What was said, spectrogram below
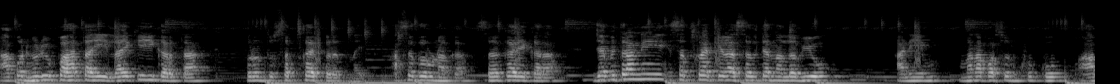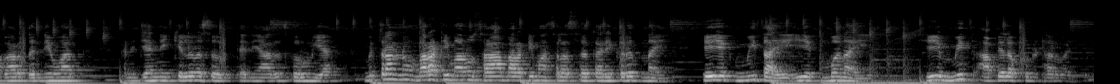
आपण व्हिडिओ पाहताही लाईकही करता परंतु सबस्क्राईब करत नाहीत. असं करू नका. सहकार्य करा. ज्या मित्रांनी सबस्क्राईब केलं असेल त्यांना लव यू आणि मनापासून खूप खूप आभार धन्यवाद. आणि ज्यांनी केलं नसेल त्यांनी आजच करून घ्या. मित्रांनो मराठी माणूस हा मराठी माणसाला सहकार्य करत नाही. हे एक मित आहे ही एक मन आहे. हे मित आपल्याला खोटं ठरवायचं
